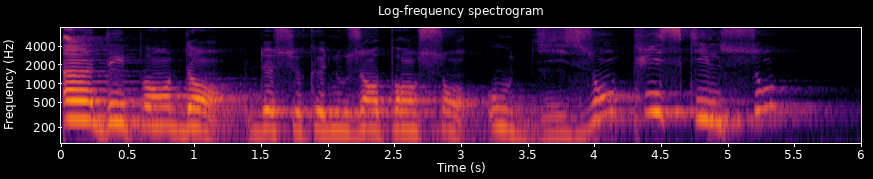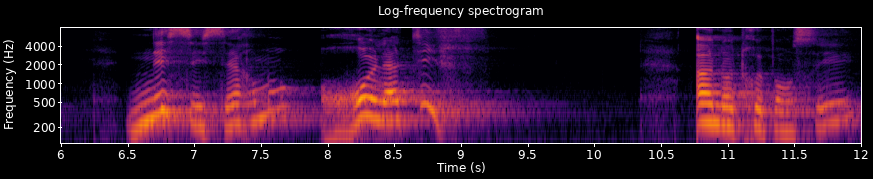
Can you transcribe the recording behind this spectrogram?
indépendants de ce que nous en pensons ou disons, puisqu'ils sont nécessairement relatifs à notre pensée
